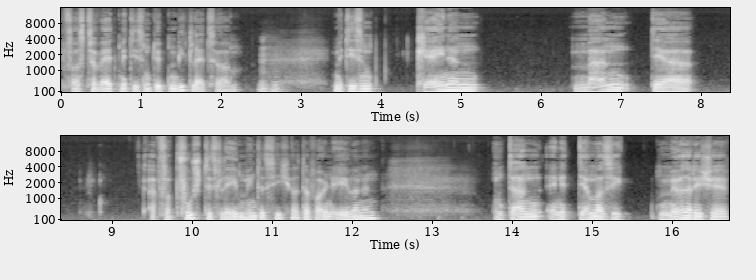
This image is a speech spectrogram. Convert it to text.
fast so weit, mit diesem Typen Mitleid zu haben. Mhm. Mit diesem kleinen Mann, der ein verpfuschtes Leben hinter sich hat, auf allen Ebenen, und dann eine dermaßen mörderische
